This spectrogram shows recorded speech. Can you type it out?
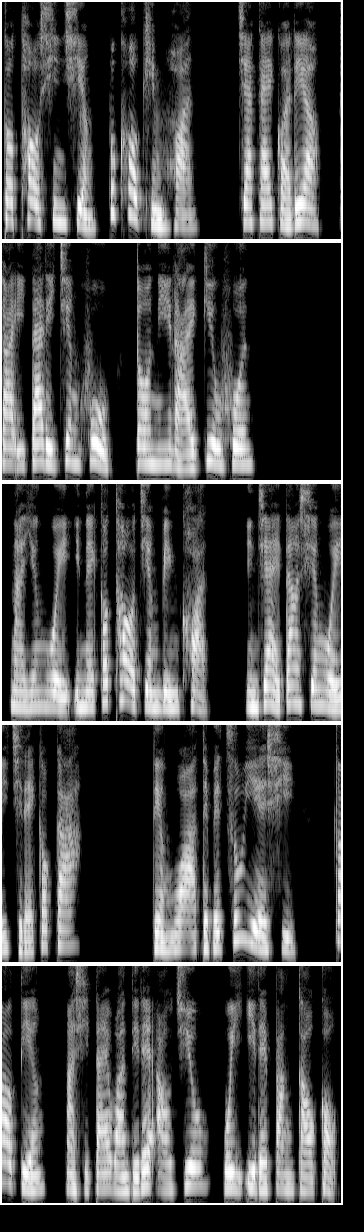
国土神圣不可侵犯，才解决了甲意大利政府多年来纠纷。那因为因诶国土真明确，因才会当成为一个国家。另外特别注意诶是，教廷。那是台湾伫咧澳洲唯一的邦交国。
